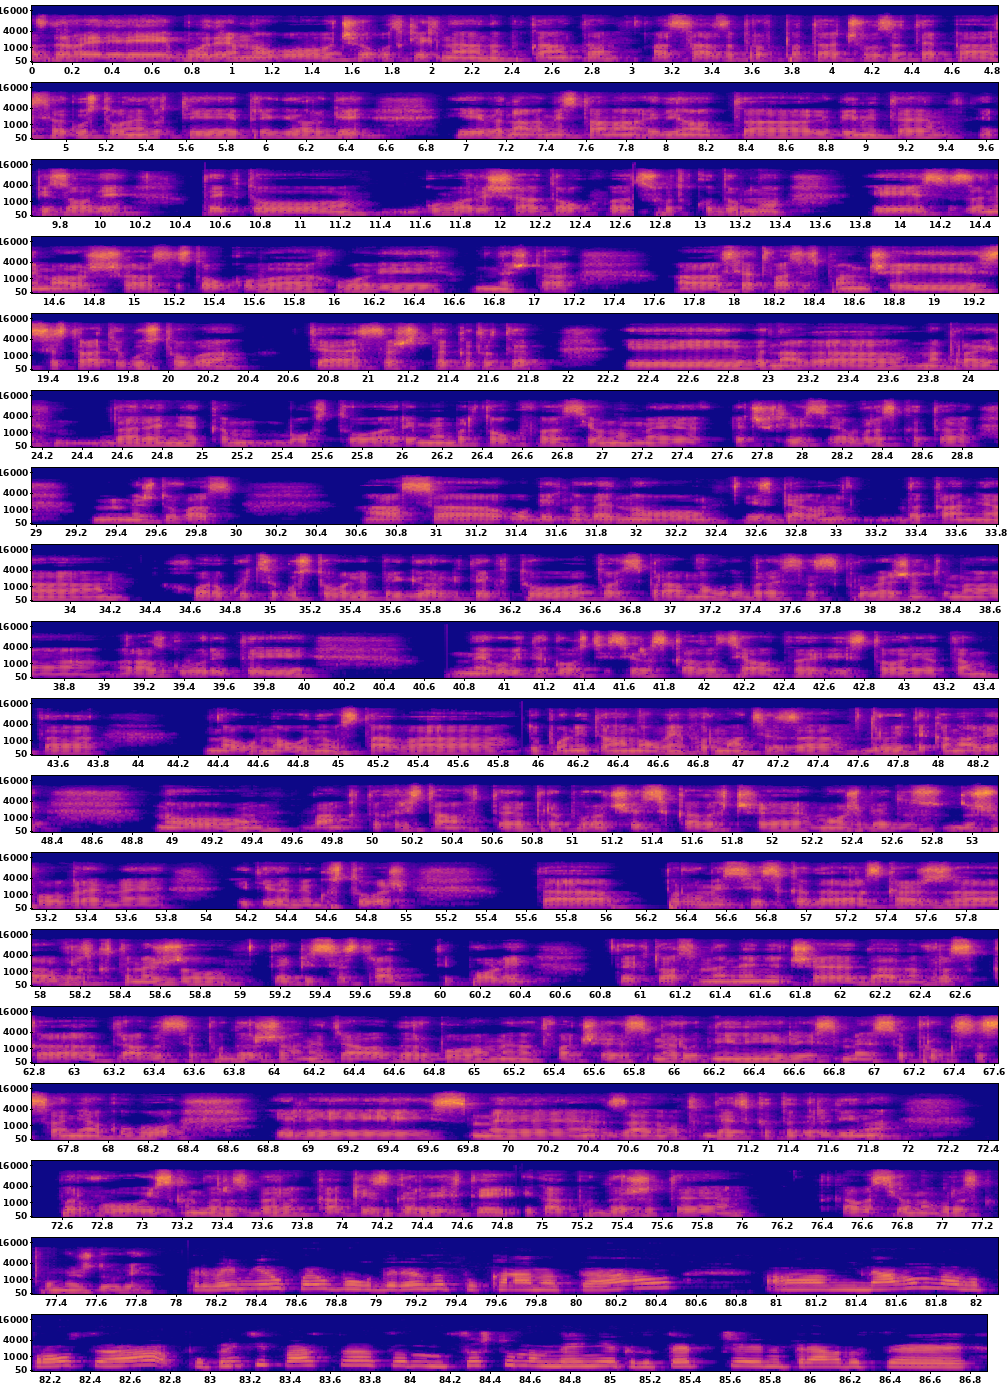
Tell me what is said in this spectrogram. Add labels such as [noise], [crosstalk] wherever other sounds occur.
Здравей, Диди, благодаря много, че откликна на поканата. Аз за първ път чух за теб след гостуването ти при Георги и веднага ми стана един от любимите епизоди, тъй като говориш толкова сладкодумно и се занимаваш с толкова хубави неща. След това си спомням, че и сестра ти гостува тя е същата като теб и веднага направих дарение към Box to Remember. Толкова силно ме впечатли връзката между вас. Аз обикновено избягвам да каня хора, които са гостували при Георги, тъй като той се справя много добре с провеждането на разговорите и неговите гости си разказват цялата история. Там много, много не остава допълнителна нова информация за другите канали но банката Христанов те препоръча и си казах, че може би е дошло време и ти да ми гостуваш. Та, първо ми се иска да разкажеш за връзката между теб и сестра ти Поли, тъй като аз съм на мнение, че дадена връзка трябва да се поддържа. Не трябва да ръбуваме на това, че сме роднини или сме съпруг с някого или сме заедно от детската градина. Първо искам да разбера как изградихте и как поддържате такава силна връзка помежду ви? Здравей, Миро, първо благодаря за поканата. А, минавам на въпроса. По принцип аз съм също на мнение като теб, че не трябва да се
